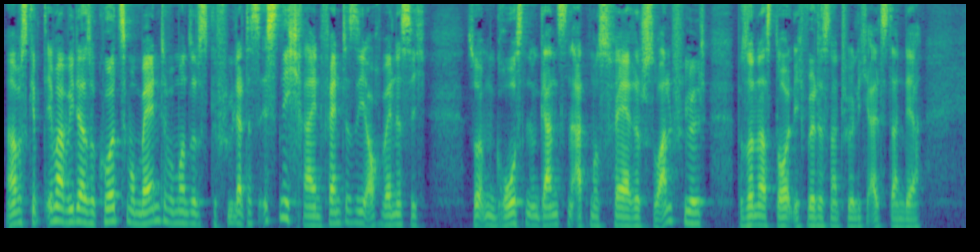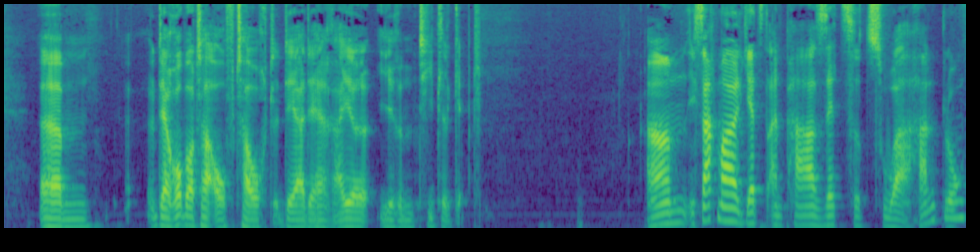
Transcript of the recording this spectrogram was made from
Aber es gibt immer wieder so kurze Momente, wo man so das Gefühl hat, das ist nicht rein Fantasy, auch wenn es sich so im Großen und Ganzen atmosphärisch so anfühlt. Besonders deutlich wird es natürlich, als dann der, ähm, der Roboter auftaucht, der der Reihe ihren Titel gibt. Ähm, ich sag mal jetzt ein paar Sätze zur Handlung.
